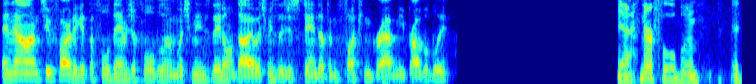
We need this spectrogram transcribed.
And now I'm too far to get the full damage of full bloom, which means they don't die, which means they just stand up and fucking grab me probably. Yeah, nerf full bloom. It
